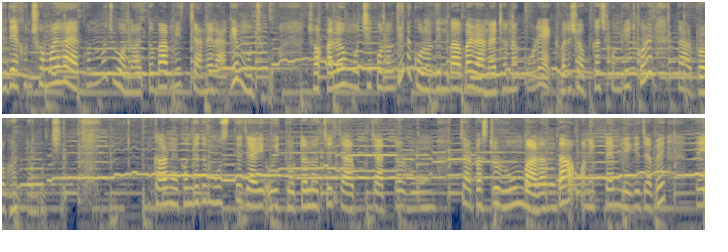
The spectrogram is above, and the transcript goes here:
যদি এখন সময় হয় এখন মুছবো নয়তো বা আমি চানের আগে মুছবো। সকালেও মুছি কোনো দিন কোনো দিন বা আবার রান্না টানা করে একবারে সব কাজ কমপ্লিট করে তারপর ঘরটা মুছি। কারণ এখন যদি মুছতে যাই, ওই টোটাল হচ্ছে চার, চারটা রুম চার পাঁচটা রুম বারান্দা, অনেক টাইম লেগে যাবে। তাই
